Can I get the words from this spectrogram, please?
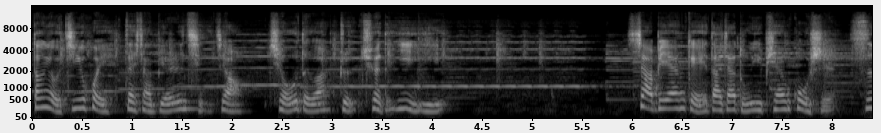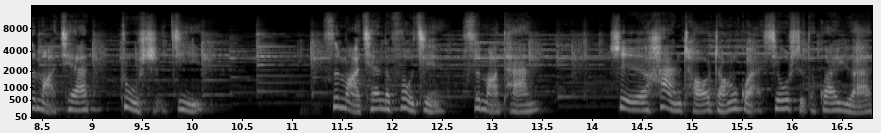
等有机会再向别人请教，求得准确的意义。下边给大家读一篇故事：司马迁著《史记》。司马迁的父亲司马谈是汉朝掌管修史的官员，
